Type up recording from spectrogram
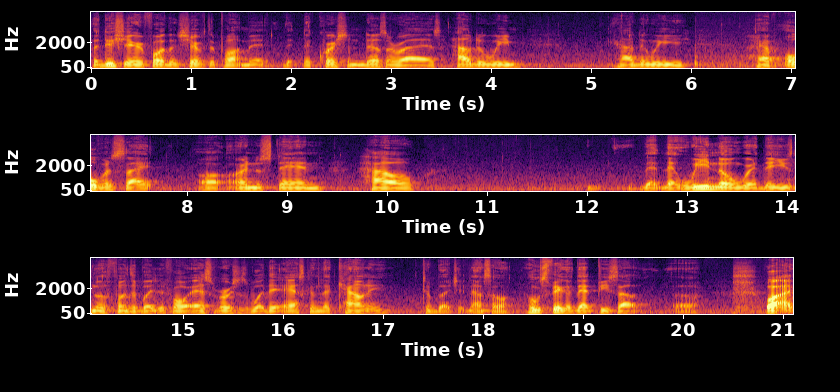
fiduciary for the sheriff's department, the, the question does arise, how do we, how do we have oversight or understand how that, that we know where they're using those funds of budget for as versus what they're asking the county to budget. Now, so who's figured that piece out? Uh, Well, I,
